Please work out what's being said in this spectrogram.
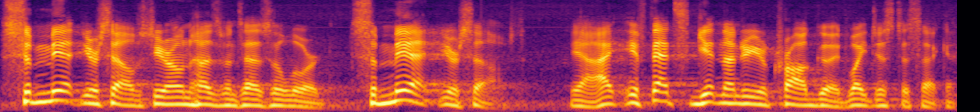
submit yourselves to your own husbands as the Lord. Submit yourselves. Yeah, I, if that's getting under your craw, good. Wait just a second.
